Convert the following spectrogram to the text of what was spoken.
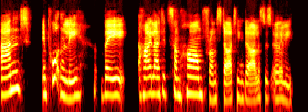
And importantly, they highlighted some harm from starting dialysis early.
